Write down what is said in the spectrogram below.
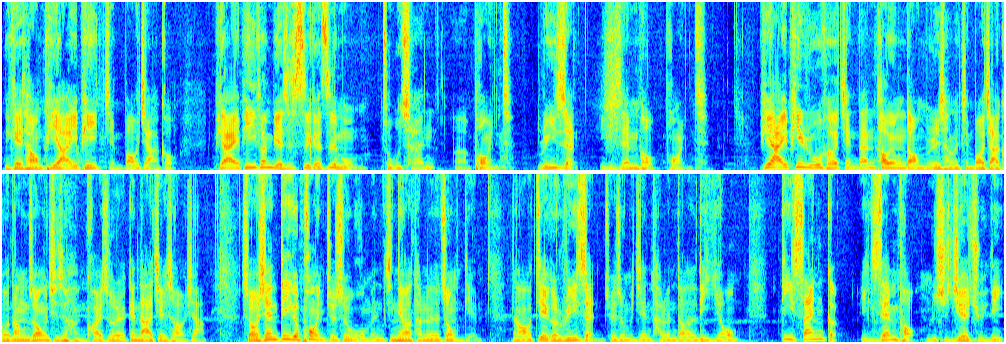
你可以套用 PIP 简报架构。PIP 分别是四个字母组成，呃，Point、Reason、Example、Point。PIP 如何简单套用到我们日常的简报架构当中？其实很快速的跟大家介绍一下。首先，第一个 Point 就是我们今天要谈论的重点，然后第二个 Reason 就是我们今天谈论到的理由，第三个 Example 我们实际的举例，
